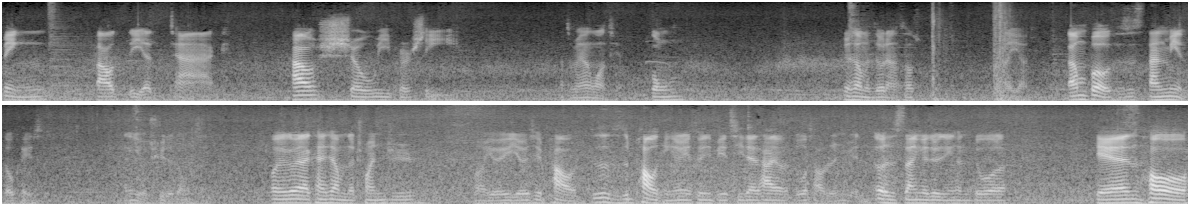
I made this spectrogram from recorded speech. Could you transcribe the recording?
think about the attack. How shall we proceed? 怎么样往前攻？基本上我们只有两艘船。哎呀，gunboat 是三面都可以是很有趣的东西。我各位来看一下我们的船只，哦，有有一些炮，这是只是炮艇而已，所以你别期待它有多少人员，二十三个就已经很多了。前后，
